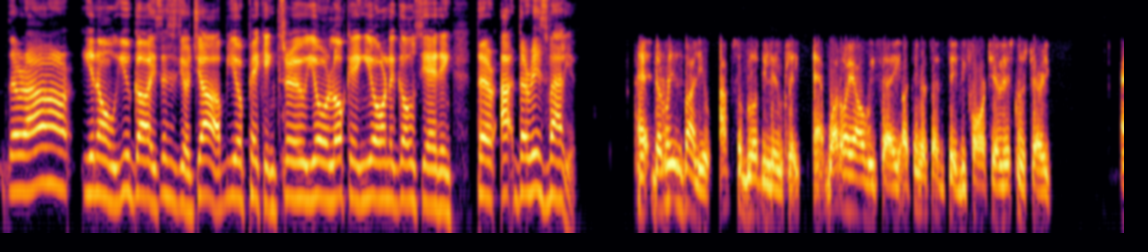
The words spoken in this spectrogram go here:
there are, you know, you guys, this is your job. You're picking through, you're looking, you're negotiating. There, uh, there is value. Uh, there is value, absolutely. Uh, what I always say, I think I said you before to your listeners, Jerry, uh,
